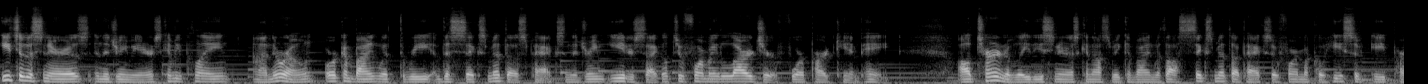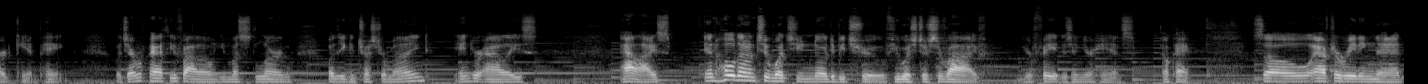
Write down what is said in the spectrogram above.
Each of the scenarios in the Dream Eaters can be played on their own or combined with three of the six Mythos packs in the Dream Eater cycle to form a larger four part campaign. Alternatively, these scenarios can also be combined with all six Mythos packs to form a cohesive eight part campaign. Whichever path you follow, you must learn whether you can trust your mind and your allies, allies, and hold on to what you know to be true if you wish to survive. Your fate is in your hands. Okay, so after reading that,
